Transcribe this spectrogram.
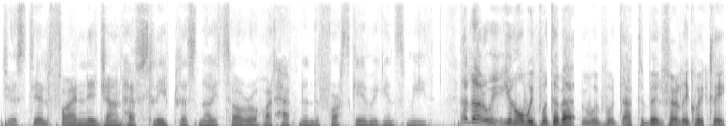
Do you still finally, John, have sleepless nights over what happened in the first game against Meath? You know, we put the we put that to bed fairly quickly,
